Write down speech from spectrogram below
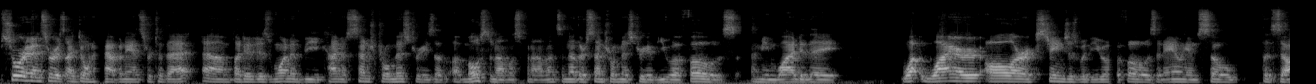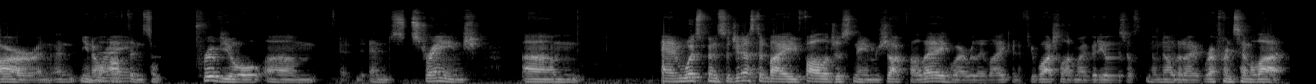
short answer is I don't have an answer to that, um, but it is one of the kind of central mysteries of, of most anomalous phenomena. It's another central mystery of UFOs. I mean, why do they? What? Why are all our exchanges with UFOs and aliens so bizarre and and you know right. often so trivial um, and strange? Um, and what's been suggested by a ufologist named Jacques Vallée, who I really like, and if you watch a lot of my videos, you'll, you'll know that I reference him a lot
